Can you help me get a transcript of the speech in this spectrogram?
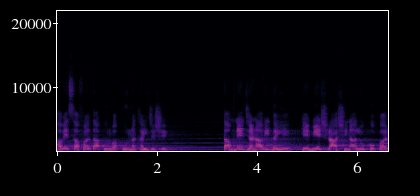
હવે સફળતાપૂર્વક પૂર્ણ થઈ જશે. તમને જણાવી દઈએ કે મેષ રાશિના લોકો પર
